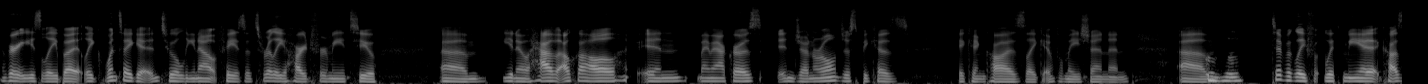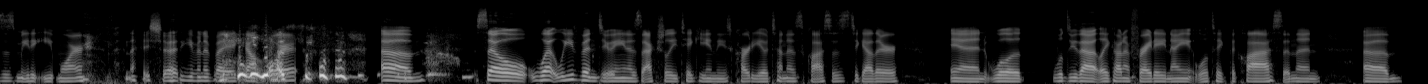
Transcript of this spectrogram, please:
very easily. But like once I get into a lean out phase, it's really hard for me to, um, you know, have alcohol in my macros in general, just because it can cause like inflammation and um, mm-hmm typically f- with me it causes me to eat more than i should even if i account for it um, So what we've been doing is actually taking these cardio tennis classes together, and we'll we'll do that like on a Friday night. We'll take the class, and then um,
